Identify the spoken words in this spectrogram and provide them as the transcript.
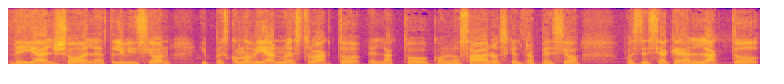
veía el show en la televisión y pues cuando veía nuestro acto, el acto con los aros y el trapecio, pues decía que era el acto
